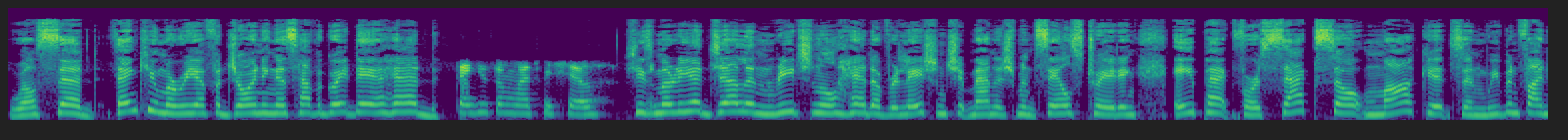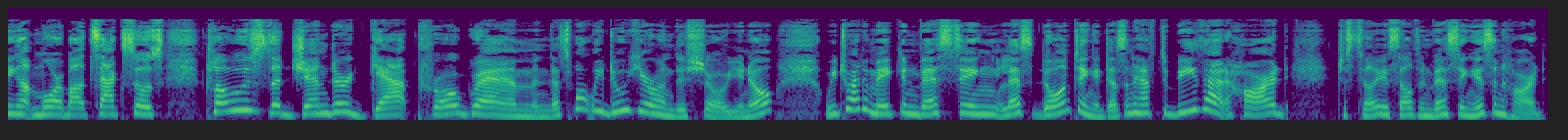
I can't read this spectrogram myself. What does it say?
Well said. Thank you, Maria, for joining us. Have a great day ahead. Thank you so much, Michelle. She's Thanks. Maria Jelen, Regional Head of Relationship Management Sales Trading, APAC for Saxo Markets. And we've been finding out more about Saxo's Close the Gender Gap program. And that's what we do here on this show, you know? We try to make investing less daunting. It doesn't have to be that hard. Just tell yourself investing isn't hard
